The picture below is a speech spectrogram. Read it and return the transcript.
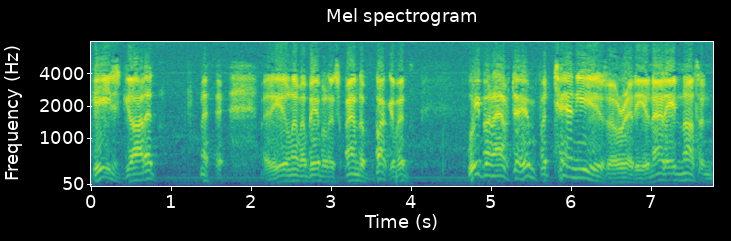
He's got it. but he'll never be able to spend a buck of it. We've been after him for ten years already, and that ain't nothing.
